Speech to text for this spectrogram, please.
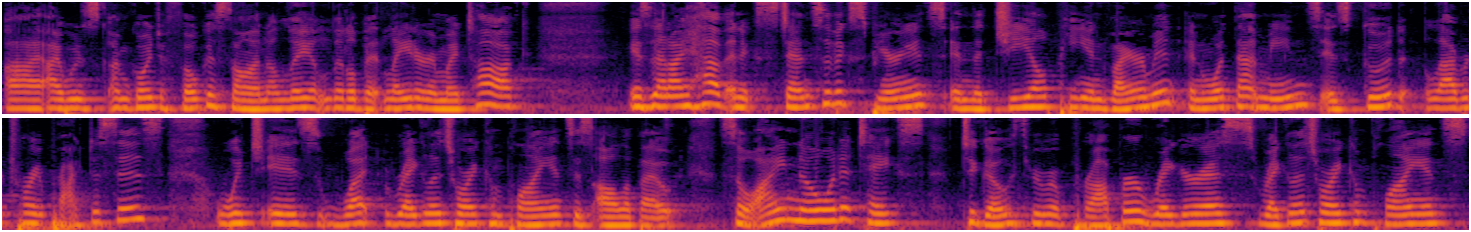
I, I was I'm going to focus on a little bit later in my talk is that I have an extensive experience in the GLP environment, and what that means is good laboratory practices, which is what regulatory compliance is all about. So I know what it takes to go through a proper, rigorous regulatory compliance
